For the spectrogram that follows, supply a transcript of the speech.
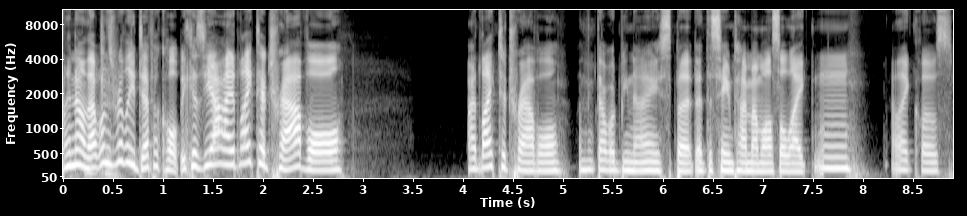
I know that one's really difficult because yeah, I'd like to travel. I'd like to travel. I think that would be nice, but at the same time, I'm also like, mm, I like clothes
